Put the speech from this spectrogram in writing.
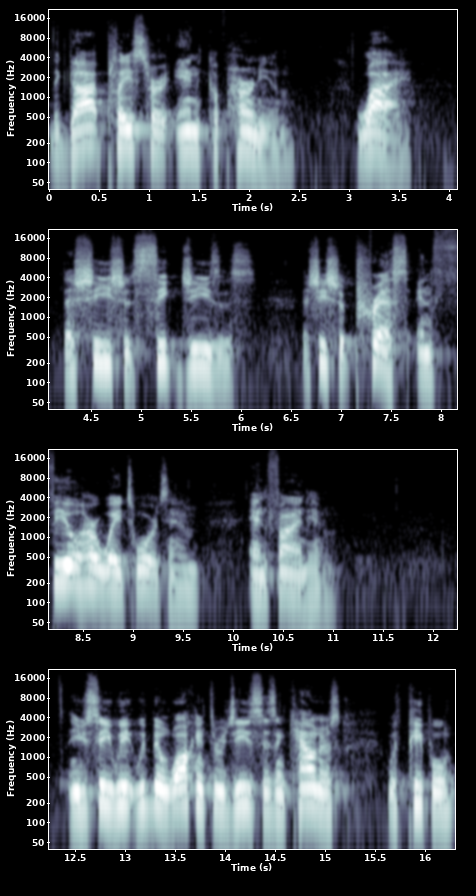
That God placed her in Capernaum. Why? That she should seek Jesus, that she should press and feel her way towards him and find him. And you see, we, we've been walking through Jesus' encounters with people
